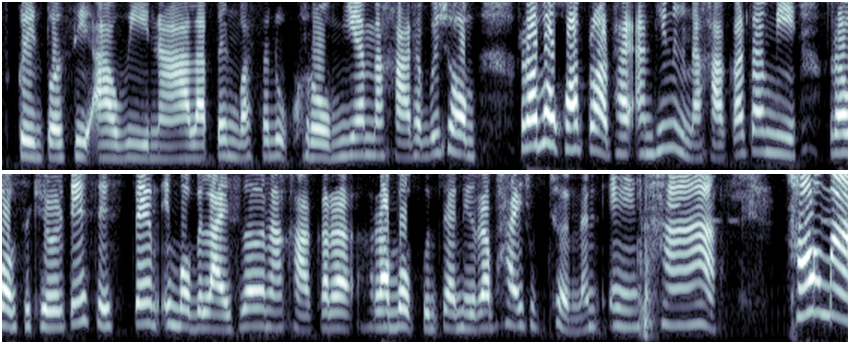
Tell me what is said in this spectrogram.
สกรีนตัว CRV นะ และเป็นวัสดุโครเมียมนะคะท่านผู้ชม ระบบความปลอดภัยอันที่หนึ่งนะคะ ก็จะมีระบบ security system immobilizer นะคะระระบบกุญแจนิรภัยฉุกเฉินนั่นเองค่ะ เข้ามา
